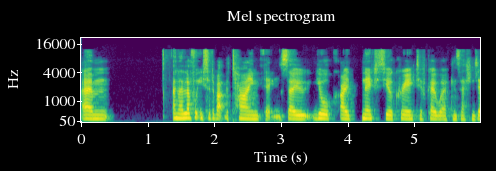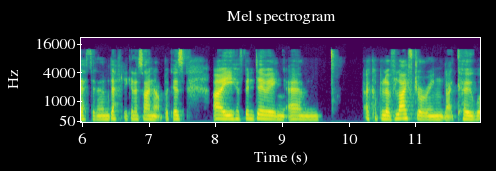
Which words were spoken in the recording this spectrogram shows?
um and I love what you said about the time thing. So your I noticed your creative co-working sessions yesterday. And I'm definitely going to sign up because I have been doing um a couple of life drawing like co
